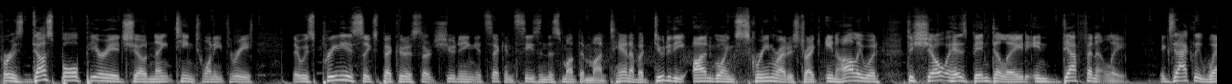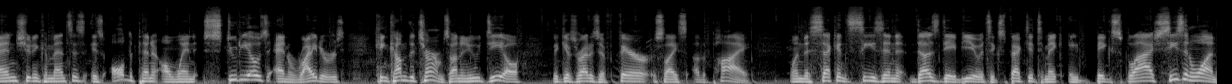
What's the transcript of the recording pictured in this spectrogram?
for his Dust Bowl period show 1923 that was previously expected to start shooting its second season this month in Montana, but due to the ongoing screenwriter strike in Hollywood, the show has been delayed indefinitely. Exactly when shooting commences is all dependent on when studios and writers can come to terms on a new deal that gives writers a fair slice of the pie. When the second season does debut, it's expected to make a big splash. Season one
